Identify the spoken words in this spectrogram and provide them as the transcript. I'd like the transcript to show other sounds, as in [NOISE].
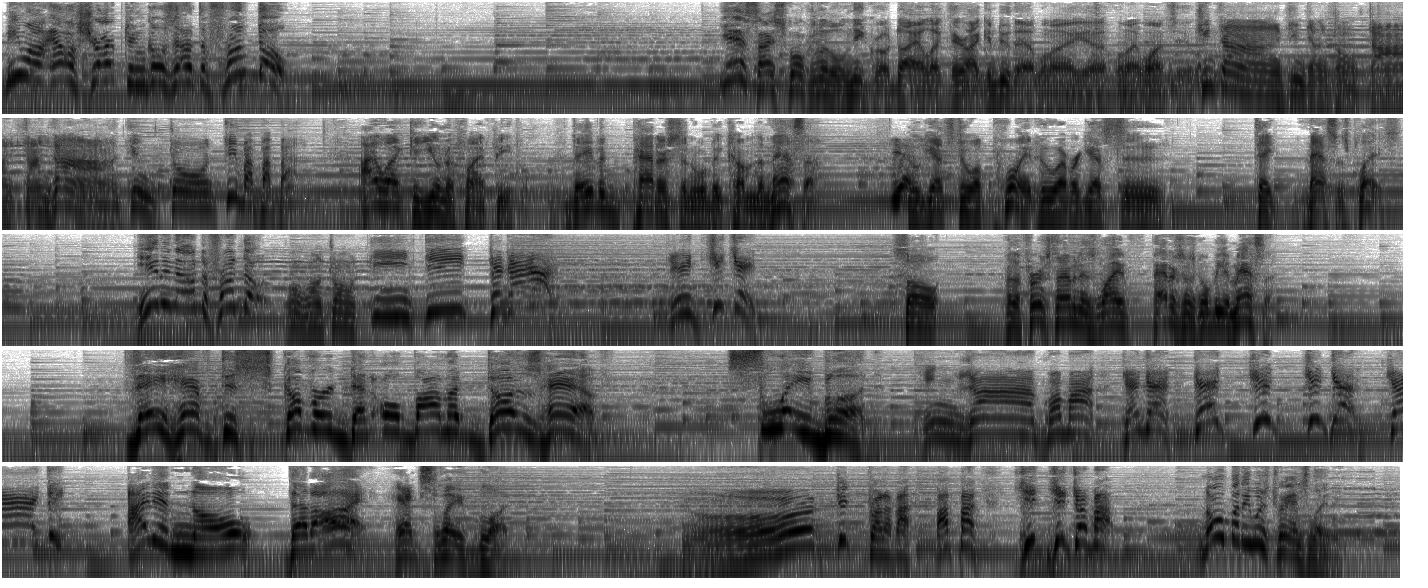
Meanwhile, Al Sharpton goes out the front door. Yes, I spoke a little Negro dialect there. I can do that when I uh, when I want to. I like to unify people. David Paterson will become the massa, Yes. who gets to appoint whoever gets to take massa's place. In and out the front door. So, for the first time in his life, Paterson's going to be a massa. They have discovered that Obama does have slave blood. I didn't know that I had slave blood. Nobody was translating.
